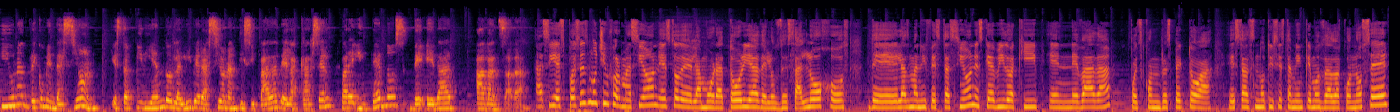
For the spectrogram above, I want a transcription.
y una recomendación que está pidiendo la liberación anticipada de la cárcel para internos de edad avanzada. Así es, pues es mucha información esto de la moratoria, de los desalojos, de las manifestaciones que ha habido aquí en Nevada pues con respecto a estas noticias también que hemos dado a conocer.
